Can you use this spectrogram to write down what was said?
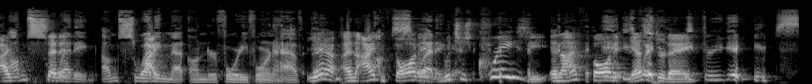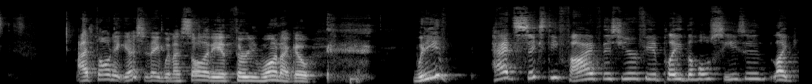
I I'm said it- sweating. I'm sweating that under 44 and a half. bet. yeah, and I I'm thought it, which it. is crazy. And I thought it yesterday. three games. I thought it yesterday when I saw that he had 31. I go, would he have had 65 this year if he had played the whole season? Like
